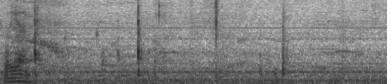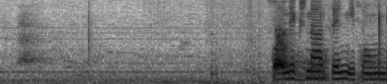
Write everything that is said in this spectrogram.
So ayan. So next natin itong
